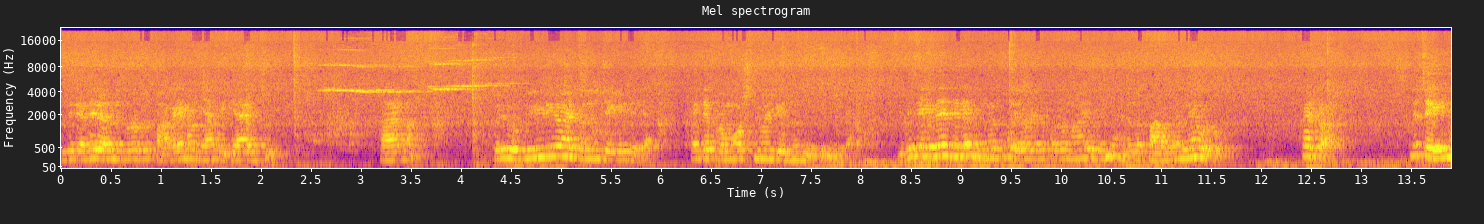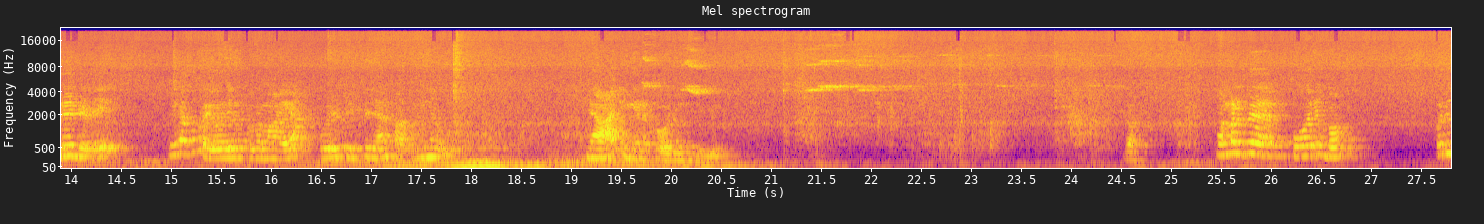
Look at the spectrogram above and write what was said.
ഇതിനിടയിൽ അത് നിങ്ങളോട് പറയണം ഞാൻ വിചാരിച്ചു. കാരണം ഒരു വീഡിയോ ആയിട്ടൊന്നും ചെയ്യുന്നില്ല. അതിന്റെ പ്രൊമോഷന് വേണ്ടി ഒന്നും നിൽക്കുന്നില്ല. ഇത് ചെയ്തതിന്റെ നിങ്ങൾക്ക് പ്രയോജനപ്രദമായ ഇത് ഞാനൊന്ന് പറഞ്ഞതേ ഉള്ളൂ. കേട്ടോ? ഇത് ചെയ്യുന്നതിന്റെ ഇടയിൽ നിങ്ങൾക്ക് പ്രയോജനപ്രദമായ ഒരു ടിപ്പ് ഞാൻ പറഞ്ഞതേ ഉള്ളൂ. ഞാൻ ഇങ്ങനെയൊക്കെ ഓരോന്ന് ചെയ്യും. നമ്മളിത് പോരുമ്പം ഒരു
